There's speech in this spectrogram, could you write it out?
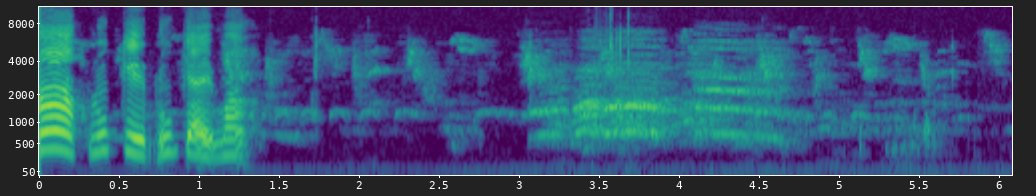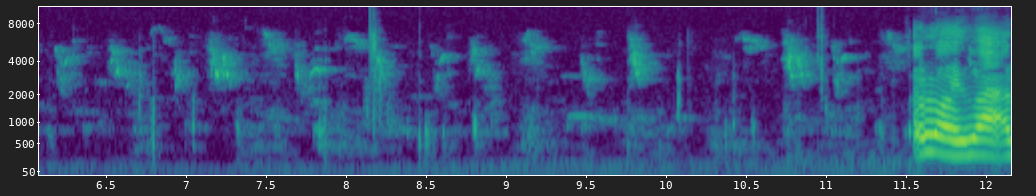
มาก ลูกเกดลูกใหญ่มาก อร่อยหวาน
